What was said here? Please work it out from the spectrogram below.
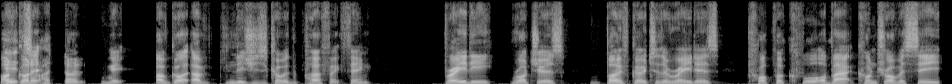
I've got it. I don't. Wait, I've got. I've literally just covered the perfect thing. Brady, Rodgers, both go to the Raiders. Proper quarterback controversy.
